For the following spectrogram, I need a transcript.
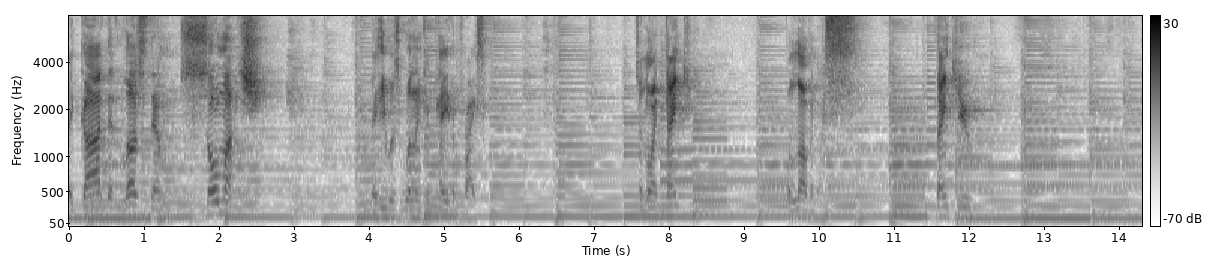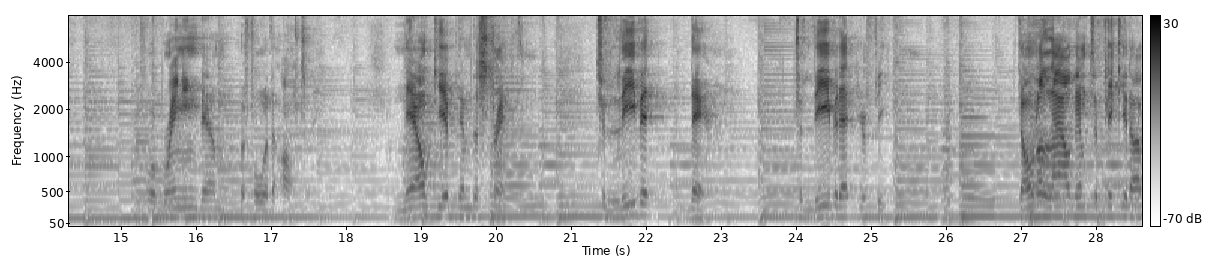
a God that loves them so much that he was willing to pay the price for them. So, Lord, thank you for loving us. Thank you for bringing them before the altar. Now give them the strength to leave it there, to leave it at your feet. Don't allow them to pick it up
